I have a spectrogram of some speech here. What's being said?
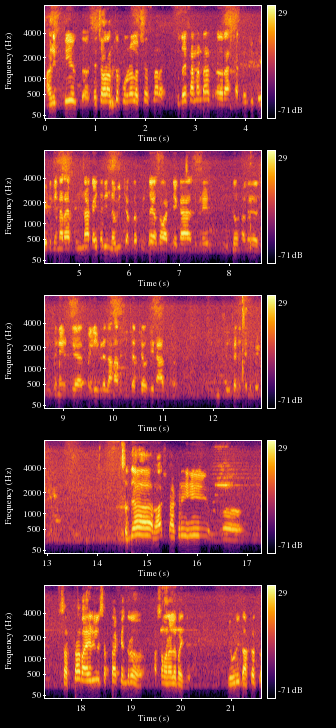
आणि ती त्याच्यावर आमचं पूर्ण लक्ष असणार आहे. उदय सामंत राज ठाकरेंची भेट घेणार आहे. पुन्हा काहीतरी नवीन चक्र फिरतंय असं वाटते का तिकडे? उद्धव ठाकरे शिवसेनेच्या पलीकडे जाणार अशी चर्चा होती आज शिवसेनेचे भेट केली सध्या राज ठाकरे हे सत्ता बाहेरील सत्ता केंद्र असं म्हणायला पाहिजे. एवढी ताकद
